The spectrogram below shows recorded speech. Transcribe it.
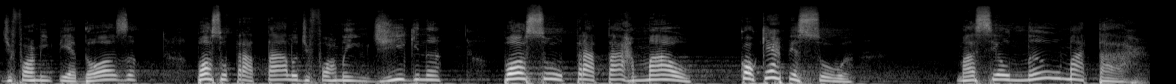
de forma impiedosa, posso tratá-lo de forma indigna, posso tratar mal qualquer pessoa, mas se eu não o matar,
